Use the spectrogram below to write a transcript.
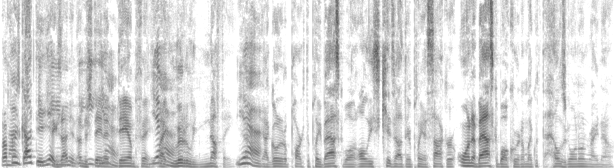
When I first got there, yeah, because I didn't understand yeah. a damn thing. Yeah. Like literally nothing. Yeah. I, I go to the park to play basketball, and all these kids out there playing soccer on a basketball court. I'm like, what the hell is going on right now?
